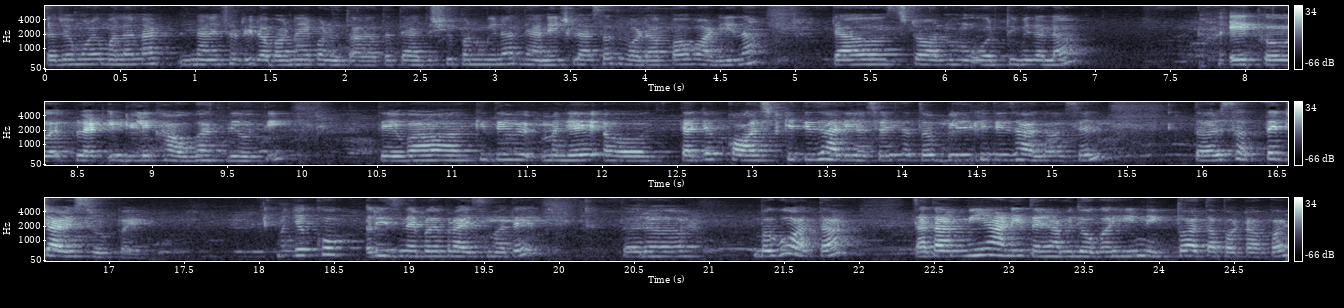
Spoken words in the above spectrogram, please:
त्याच्यामुळे मला ना ज्ञानेशसाठी डबा नाही बनवता आला. तर त्या दिवशी पण मी ना ज्ञानेशला असंच वडापाव आणि ना त्या स्टॉलवरती मी त्याला एक प्लेट इडली खाऊ घातली होती. तेव्हा किती म्हणजे त्याचे कॉस्ट किती झाली असेल त्याचं बिल किती झालं असेल तर सत्तेचाळीस रुपये. म्हणजे खूप रिजनेबल प्राईसमध्ये तर बघू आता. आता मी आणि ते आम्ही दोघंही निघतो आता पटापट.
